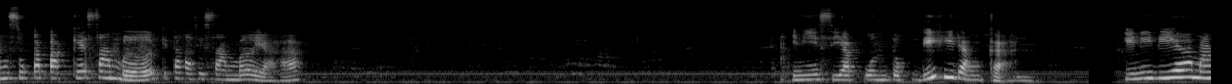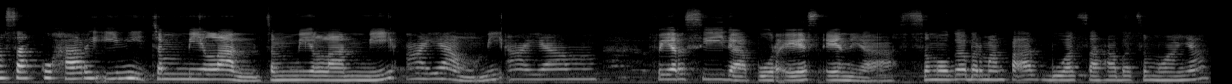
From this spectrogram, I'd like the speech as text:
yang suka pakai sambal kita kasih sambal ya. Ini siap untuk dihidangkan. Ini dia masakku hari ini cemilan. Cemilan mie ayam. Mie ayam versi dapur SN ya. Semoga bermanfaat buat sahabat semuanya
